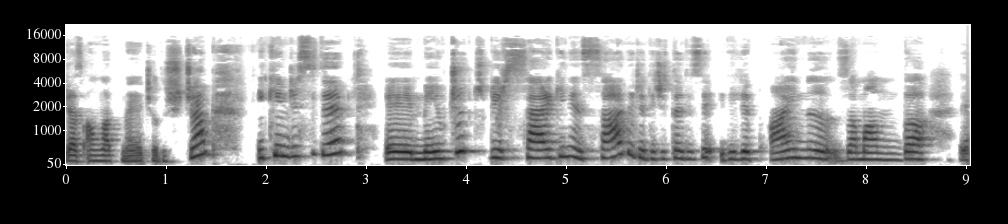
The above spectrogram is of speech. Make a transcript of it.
biraz anlatmaya çalışacağım. İkincisi de e, mevcut bir serginin sadece dijitalize edilip aynı zamanda e,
